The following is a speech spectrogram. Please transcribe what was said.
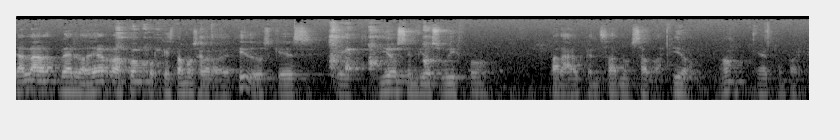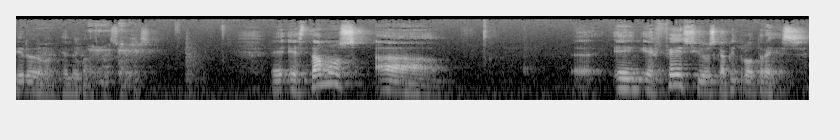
dar la verdadera razón por qué estamos agradecidos, que es que Dios envió a su Hijo para alcanzarnos salvación. ¿No? compartir el Evangelio con las personas. Eh, estamos uh, en Efesios capítulo 3,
